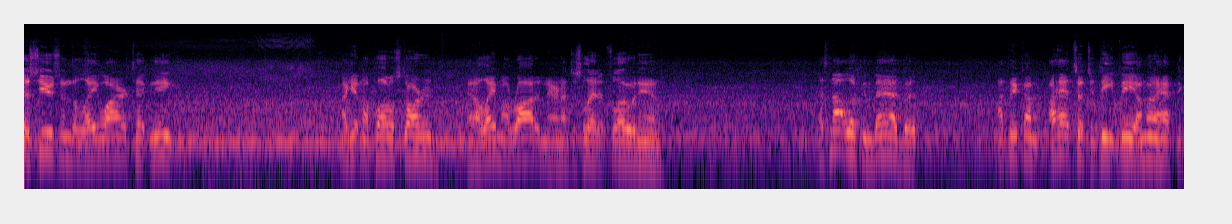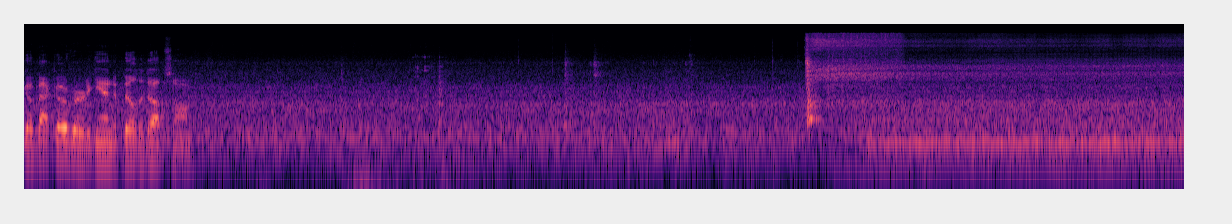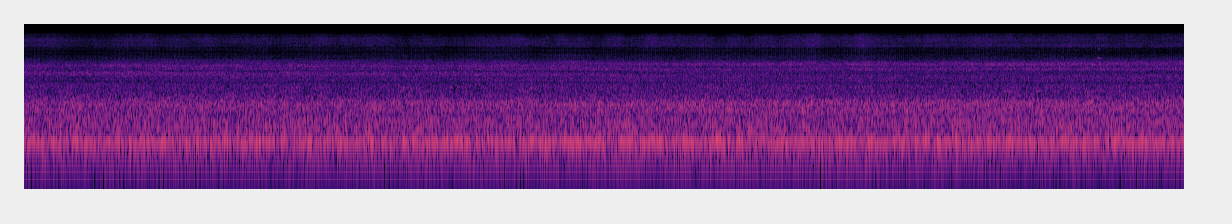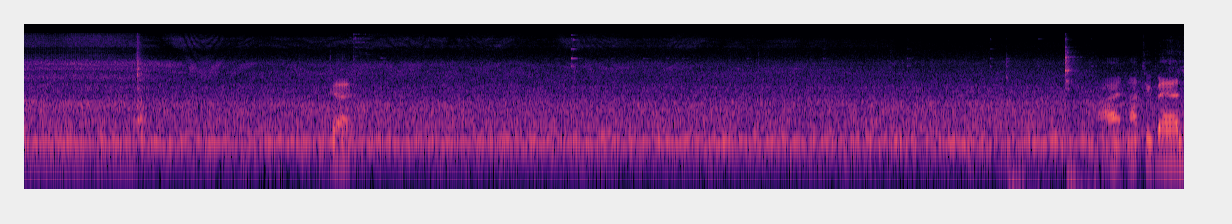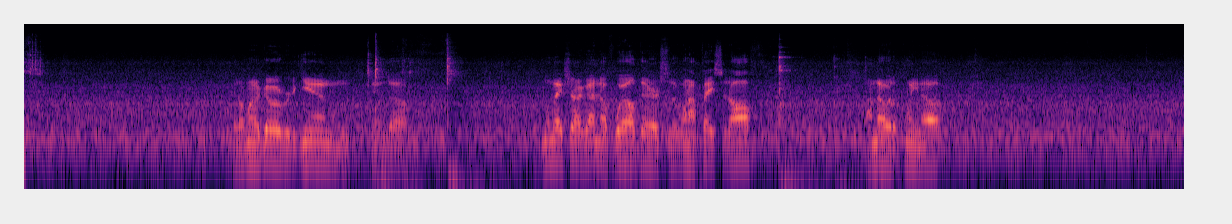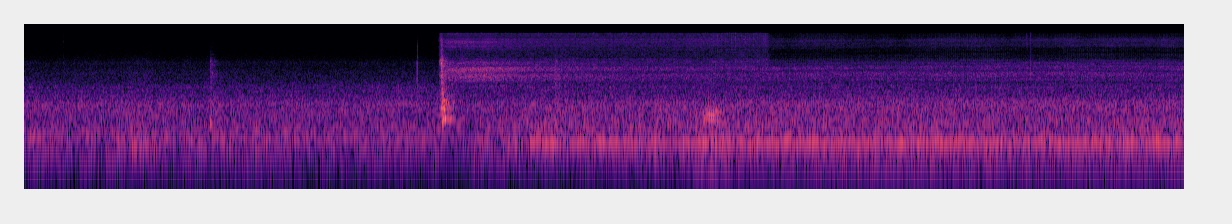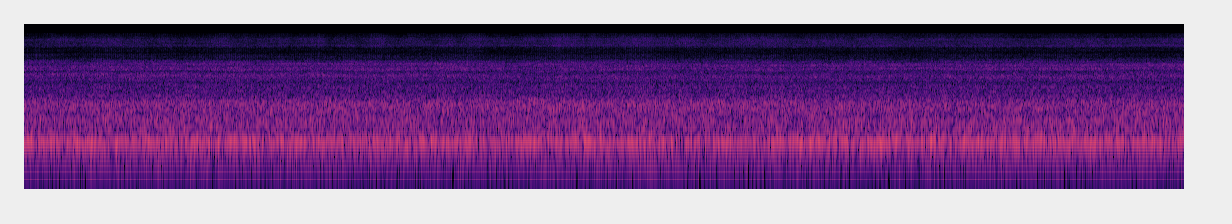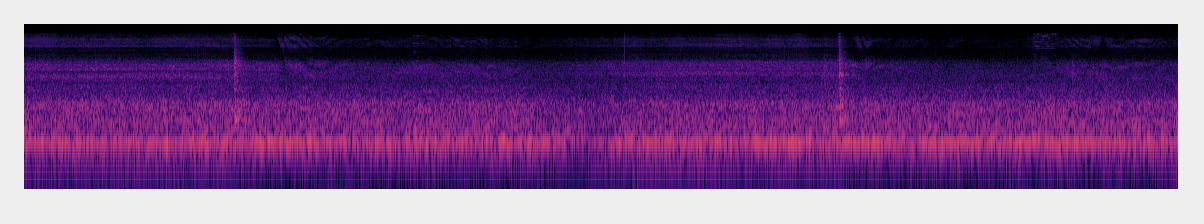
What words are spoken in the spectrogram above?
Just using the lay wire technique. I get my puddle started and I lay my rod in there and I just let it flow it in. That's not looking bad, but I think I'm, I had such a deep V, I'm gonna have to go back over it again to build it up some. Okay. Alright, not too bad. But I'm to go over it again and, and uh, going to make sure I got enough weld there so that when I face it off, I know it'll clean up.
